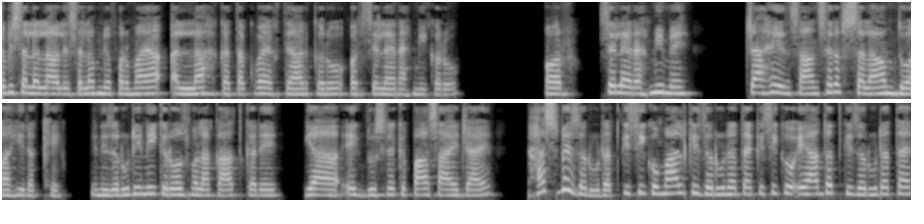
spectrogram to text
نبی صلی اللہ علیہ وسلم نے فرمایا، اللہ کا تقوی اختیار کرو اور سلا رحمی کرو۔ اور سلا رحمی میں چاہے انسان صرف سلام دعا ہی رکھے یعنی ضروری نہیں کہ روز ملاقات کرے یا ایک دوسرے کے پاس آئے جائے۔ حسب ضرورت، کسی کو مال کی ضرورت ہے، کسی کو عیادت کی ضرورت ہے،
